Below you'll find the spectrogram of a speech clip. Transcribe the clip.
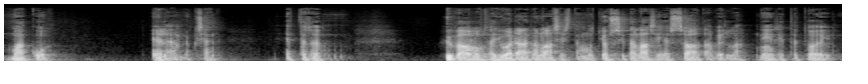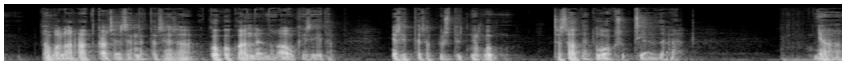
makuelämyksen. Että se hyvä oluthan juodaan aina lasista, mutta jos sitä lasia ei saatavilla, niin sitten toi tavallaan ratkaisee sen, että sen saa koko kannen auki siitä. Ja sitten sä pystyt, niin kuin, sä saat ne tuoksut sieltä. Ja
